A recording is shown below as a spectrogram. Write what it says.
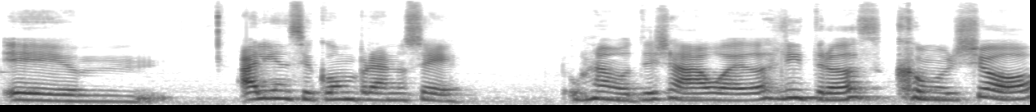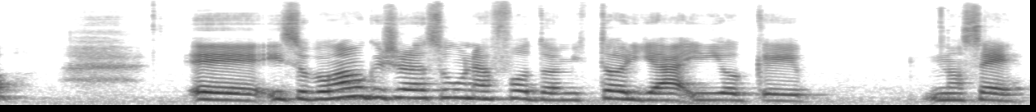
eh, alguien se compra, no sé, una botella de agua de dos litros, como yo, eh, y supongamos que yo le subo una foto a mi historia y digo que, no sé,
